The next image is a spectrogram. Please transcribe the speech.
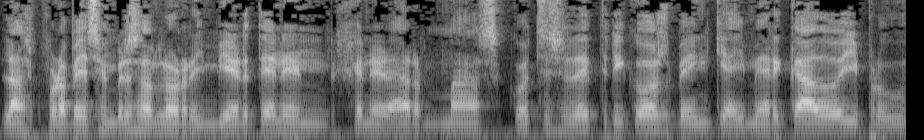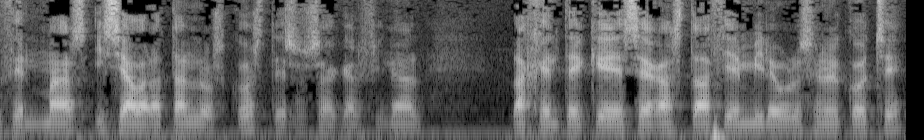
las propias empresas lo reinvierten en generar más coches eléctricos, ven que hay mercado y producen más y se abaratan los costes. O sea que al final la gente que se gasta 100.000 euros en el coche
